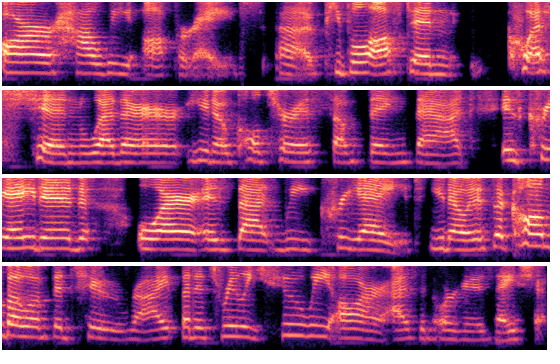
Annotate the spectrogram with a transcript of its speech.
are how we operate. Uh, people often question whether you know culture is something that is created or is that we create you know it's a combo of the two right? But it's really who we are as an organization.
